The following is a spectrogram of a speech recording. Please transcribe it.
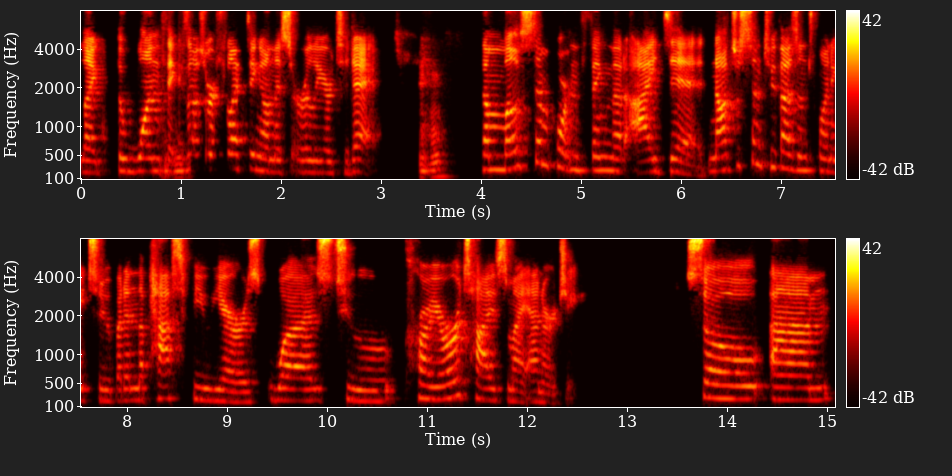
Like the one thing, because I was reflecting on this earlier today. Mm-hmm. The most important thing that I did, not just in 2022, but in the past few years, was to prioritize my energy. So um,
